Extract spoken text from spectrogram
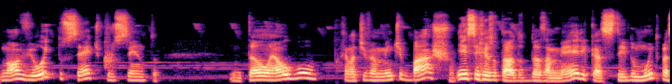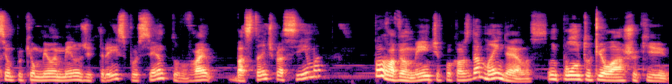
9, 8, 7%. Então é algo relativamente baixo. E esse resultado das Américas tem ido muito para cima, porque o meu é menos de 3%, vai bastante para cima, provavelmente por causa da mãe delas. Um ponto que eu acho que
